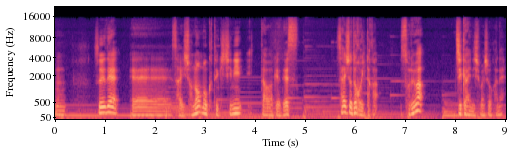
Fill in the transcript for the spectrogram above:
うん、それで、えー最初の目的地に行ったわけです。最初どこ行ったか。それは次回にしましょうかね。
